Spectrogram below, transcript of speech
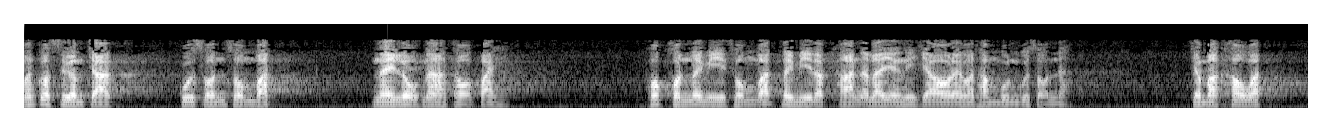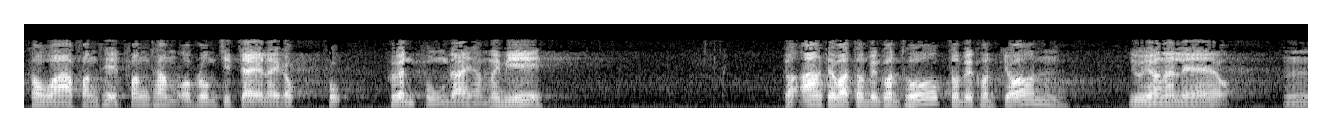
มันก็เสื่อมจากกุศลสมบัติในโลกหน้าต่อไป เพราะคนไม่มีสมบัติไม่มีหลักฐานอะไรอย่างนี้จะเอาอะไรมาทำบุญกุศลน่ะ จะมาเข้าวัดเข้าวาฟังเทศฟังธรรมอบรมจิตใจอะไรกับเพื่อนฝูงได้อะไม่มี ก็อ้างแต่ว่าตนเป็นคนทุกข์ตนเป็นคนจน อยู่อย่างนั้นแล้ว อืม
